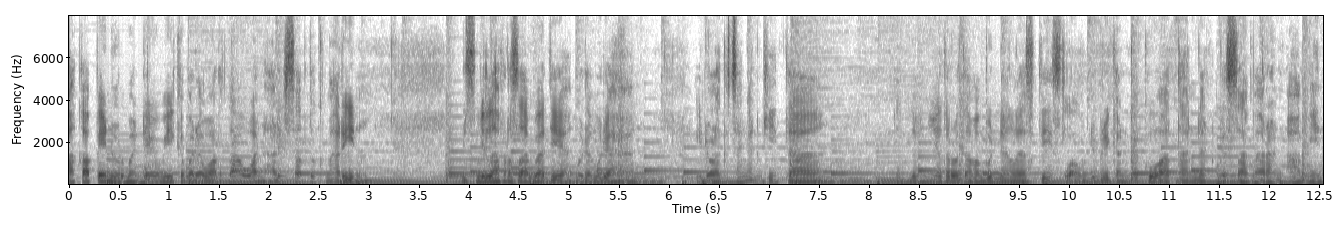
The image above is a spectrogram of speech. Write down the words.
AKP Nurmadewi kepada wartawan hari Sabtu kemarin. Bismillah persahabat ya, mudah-mudahan idola kesayangan kita Tentunya terutama Bunda Lesti selalu diberikan kekuatan dan kesabaran. Amin.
